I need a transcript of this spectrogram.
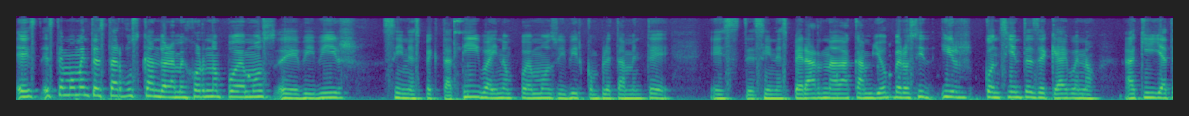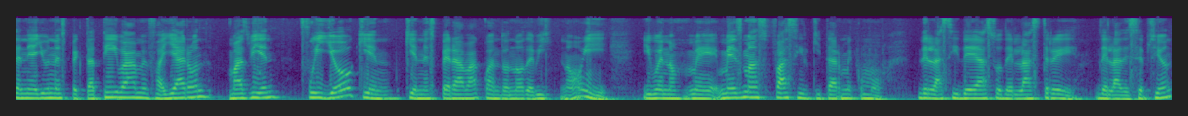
este momento de estar buscando, a lo mejor no podemos eh, vivir sin expectativa y no podemos vivir completamente este, sin esperar nada a cambio, pero sí ir conscientes de que, ay, bueno, aquí ya tenía yo una expectativa, me fallaron, más bien fui yo quien, quien esperaba cuando no debí, ¿no? Y, y bueno, me, me es más fácil quitarme como de las ideas o del lastre de la decepción,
